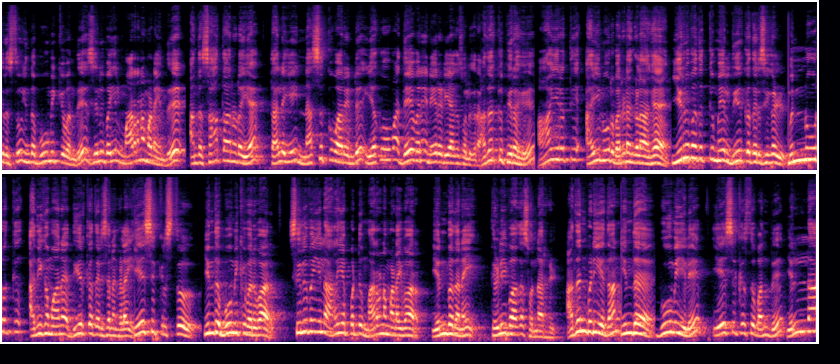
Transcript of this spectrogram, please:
கிறிஸ்து இந்த பூமிக்கு வந்து சிலுவையில் மரணம் அடைந்து அந்த சாத்தானுடைய தலையை நசுக்குவார் என்று யகோவா தேவனே நேரடியாக சொல்கிறார். அதற்கு பிறகு ஆயிரத்தி ஐநூறு வருடங்களாக இருபதுக்கு மேல் தீர்க்கதரிசிகள் முன்னூறுக்கு அதிகமான தீர்க்க தரிசனங்களை இயேசு கிறிஸ்து இந்த பூமிக்கு வருவார் சிலுவையில் அறையப்பட்டு மரணம் அடைவார் என்பதனை தெளிவாக சொன்னார்கள். அதன்படியே தான் இந்த பூமியிலே இயேசு கிறிஸ்து வந்து எல்லா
